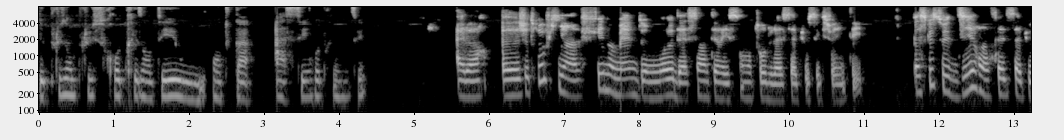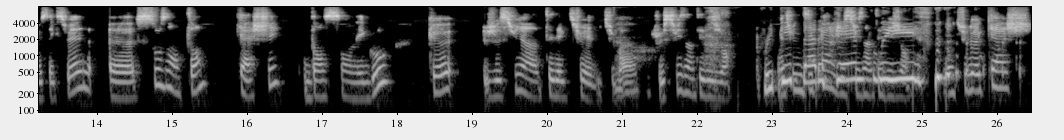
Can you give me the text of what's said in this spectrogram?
de plus en plus représentée ou en tout cas assez représentée? Alors, euh, je trouve qu'il y a un phénomène de mode assez intéressant autour de la sapiosexualité. Parce que se dire en fait sapiosexuel euh, sous-entend cacher dans son ego que je suis intellectuel, tu vois, je suis intelligent. Repeat Mais tu ne dis pas je suis intelligent. Donc tu le caches,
